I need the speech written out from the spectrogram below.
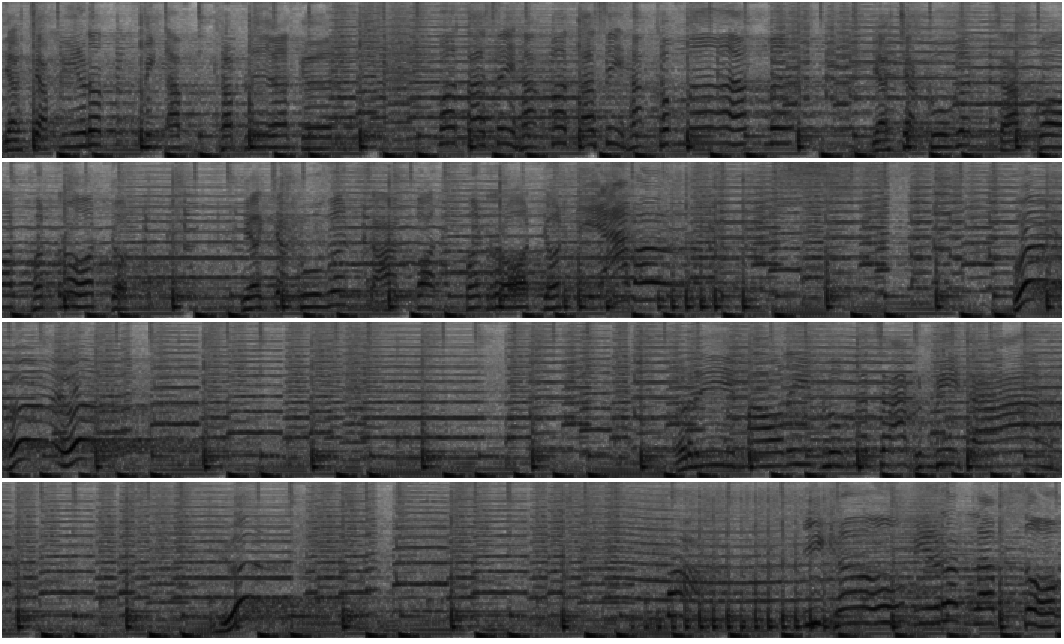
อยากจะมีรถปิกอัพขับเรือเกินมอตอร์ไซค์หักมอตอร์ไซค์หักเขามากเมื่ออยากจะกู้เงินจากกอนพนรถยนต์อยากจะกู้เงินจากกอนพนรถยนต์เดียว รีบเมารีบลุกนะจ๊ะคุณพี่จ๋าเฮ้ยมาอีเขามีรถรับส่ง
